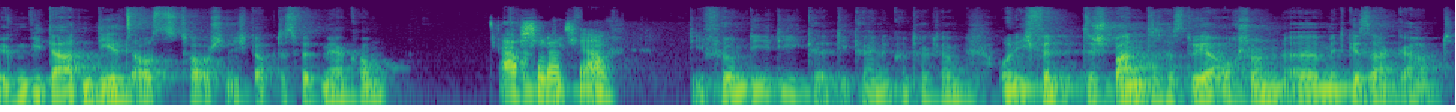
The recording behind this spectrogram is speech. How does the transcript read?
irgendwie Datendeals auszutauschen. Ich glaube, das wird mehr kommen. Absolut, die, ja. Die Firmen, die, die, die keinen Kontakt haben. Und ich finde das spannend, das hast du ja auch schon äh, mit gesagt gehabt,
